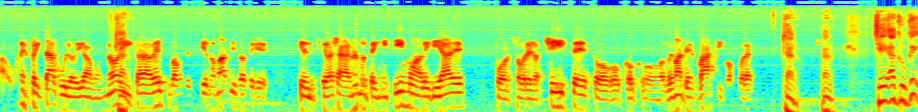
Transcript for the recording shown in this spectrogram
un espectáculo, digamos, ¿no? Y cada vez vamos exigiendo más y eso hace que, se vaya ganando tecnicismo, habilidades por sobre los chistes o, o remates básicos por ahí. Claro, claro. Che, Acru, ¿qué,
